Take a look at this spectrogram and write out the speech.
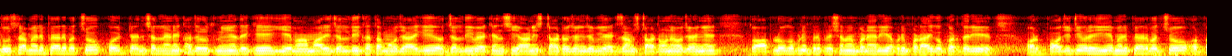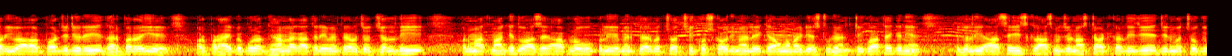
दूसरा मेरे प्यारे बच्चों, कोई टेंशन लेने का ज़रूरत नहीं है। देखिए, ये महामारी जल्दी खत्म हो जाएगी और जल्दी वैकेंसी आनी स्टार्ट हो जाएँगे, जब भी एग्ज़ाम स्टार्ट होने हो जाएँगे तो आप लोग अपनी प्रिपरेशन में बने रहिए, अपनी पढ़ाई को करते रहिए। और रहिए मेरे प्यारे बच्चों, और परिवार और पॉजिटिव रहिए, घर पर रहिए, और पढ़ाई पे पूरा ध्यान लगाते रहिए मेरे प्यारे बच्चों, जल्द ही परमात्मा की दुआ से आप लोगों के लिए मेरे प्यारे बच्चों अच्छी खुशखबरी मैं लेके आऊँगा माई डियर स्टूडेंट ठीक बात है कि नहीं है? तो जल्दी आज से इस क्लास में जुड़ना स्टार्ट कर दीजिए, जिन बच्चों की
